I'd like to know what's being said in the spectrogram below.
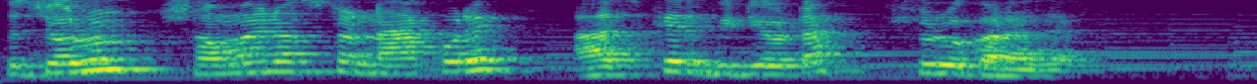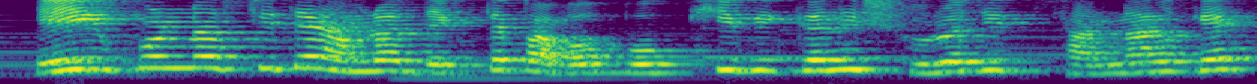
তো চলুন, সময় নষ্ট না করে আজকের ভিডিওটা শুরু করা যাক। এই উপন্যাসটিতে আমরা দেখতে পাবো পক্ষী বিজ্ঞানী সুরজিৎ সান্যালকে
